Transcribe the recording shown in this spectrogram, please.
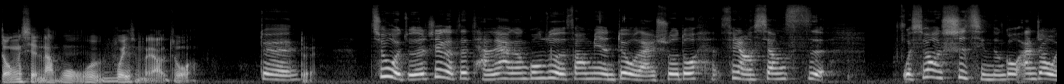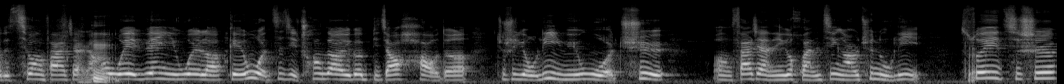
东西，那我我为什么要做？对对，其实我觉得这个在谈恋爱跟工作的方面对我来说都很非常相似。我希望事情能够按照我的期望发展，然后我也愿意为了给我自己创造一个比较好的，就是有利于我去嗯发展的一个环境而去努力。所以其实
